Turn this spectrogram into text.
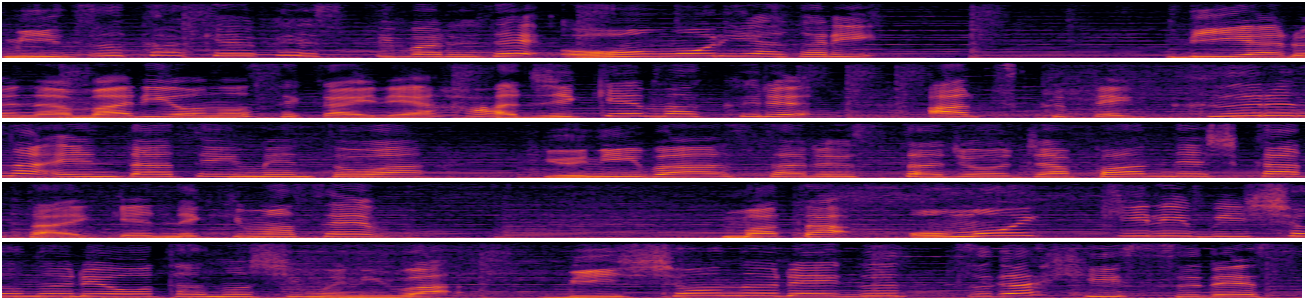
水かけフェスティバルで大盛り上がり。リアルなマリオの世界で弾けまくる熱くてクールなエンターテインメントはユニバーサル・スタジオ・ジャパンでしか体験できません。また思いっきりびしょ濡れを楽しむにはびしょ濡れグッズが必須です。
